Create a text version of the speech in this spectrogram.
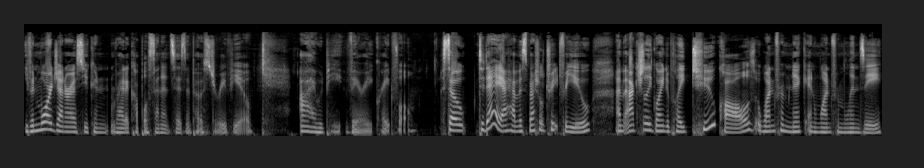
even more generous, you can write a couple sentences and post a review. I would be very grateful. So today I have a special treat for you. I'm actually going to play two calls, one from Nick and one from Lindsay,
